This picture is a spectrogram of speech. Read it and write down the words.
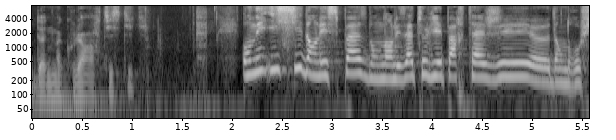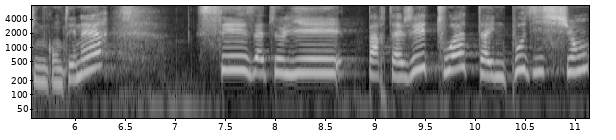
donne ma couleur artistique. On est ici dans l'espace, donc dans les ateliers partagés euh, d'Androphine Container. Ces ateliers partagés, toi, tu as une position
